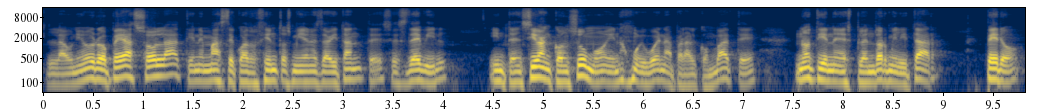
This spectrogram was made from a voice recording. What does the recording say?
la Unión Europea sola tiene más de 400 millones de habitantes, es débil, intensiva en consumo y no muy buena para el combate, no tiene esplendor militar, pero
